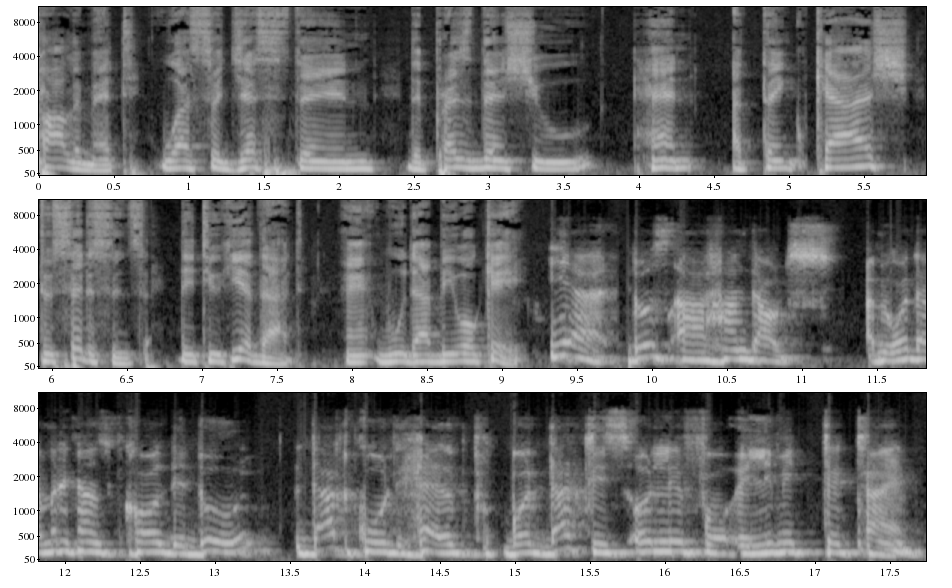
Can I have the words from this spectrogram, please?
parliament who are suggesting the president should hand, I think, cash to citizens. Did you hear that? And would that be okay? Yeah, those are handouts. I mean, what the Americans call the dole, that could help, but that is only for a limited time.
